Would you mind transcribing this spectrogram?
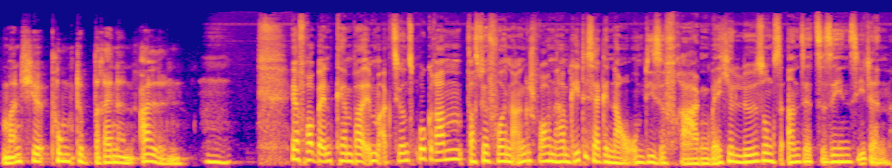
Manche Punkte brennen allen. Ja, Frau Bendkemper, im Aktionsprogramm, was wir vorhin angesprochen haben, geht es ja genau um diese Fragen. Welche Lösungsansätze sehen Sie denn?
